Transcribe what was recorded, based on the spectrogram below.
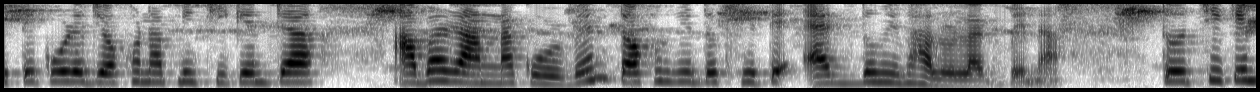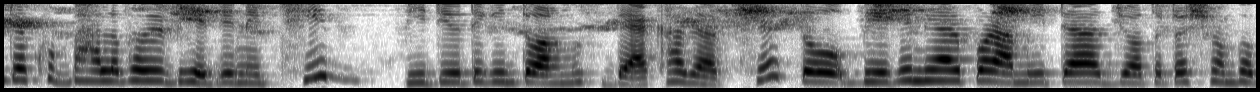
এতে করে যখন আপনি চিকেনটা আবার রান্না করবেন, তখন কিন্তু খেতে একদমই ভালো লাগবে না। তো চিকেনটা খুব ভালোভাবে ভেজে নিচ্ছি। ভিডিওতে কিন্তু অলমোস্ট দেখা যাচ্ছে। তো ভেজে নেওয়ার পর আমি এটা যতটা সম্ভব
